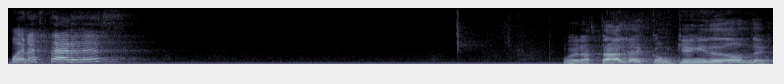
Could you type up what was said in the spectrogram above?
Buenas tardes. Buenas tardes, ¿con quién y de dónde?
